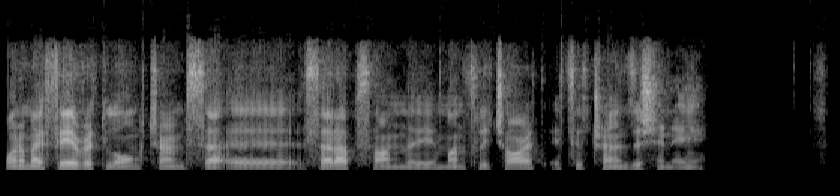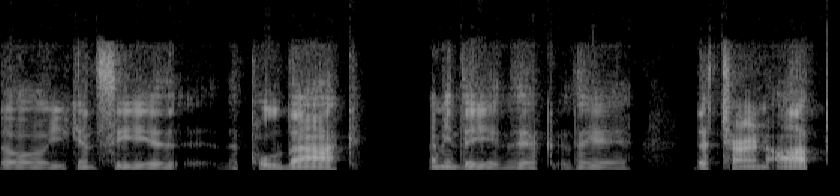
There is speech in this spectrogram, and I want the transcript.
one of my favorite long-term set, uh, setups on the monthly chart. It's a transition A. So you can see uh, the pullback, I mean the, the, the, the turn up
